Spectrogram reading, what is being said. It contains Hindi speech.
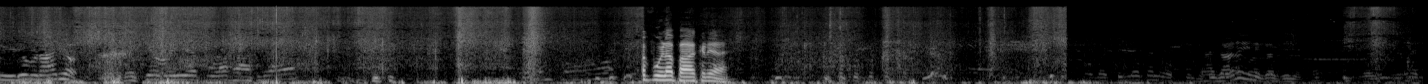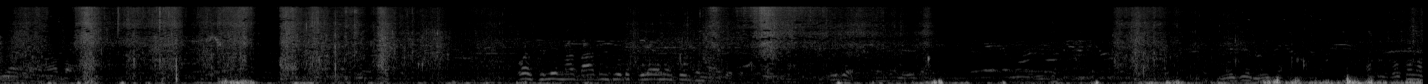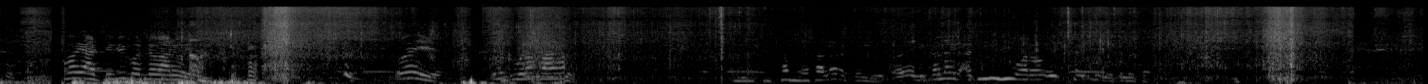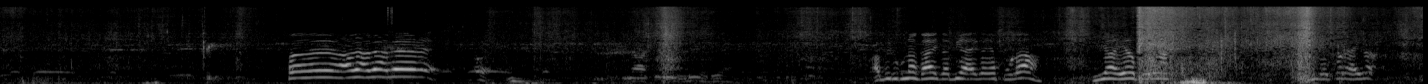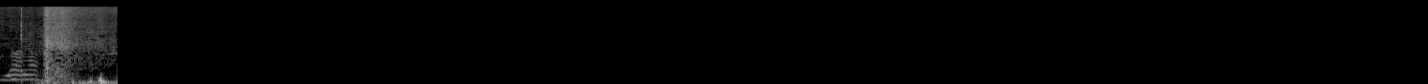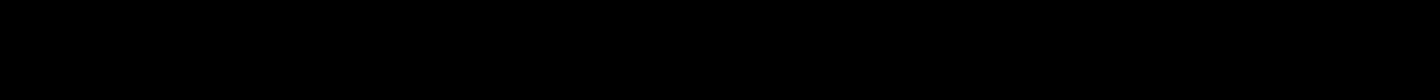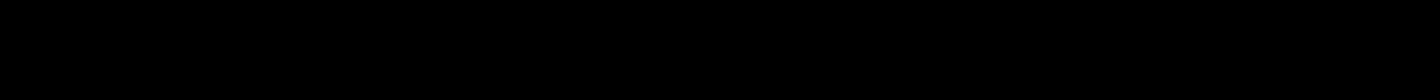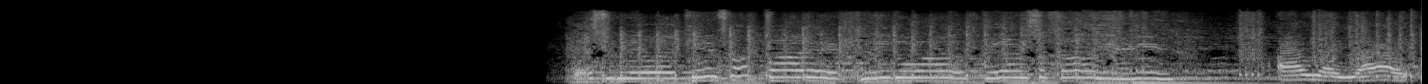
वीडियो बना रही हो देखिए भाई ये पूरा फास गया है पूरा फाक रहा है। यार टीवी वाले हो ओए पूरा सब मसाला रखो ये आ रहा एक साइड में निकलो अबे अभी रुकना गाइस अभी आएगा ये पूरा। या या पूरा। ऊपर आएगा। या या Ay, ay, ay.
